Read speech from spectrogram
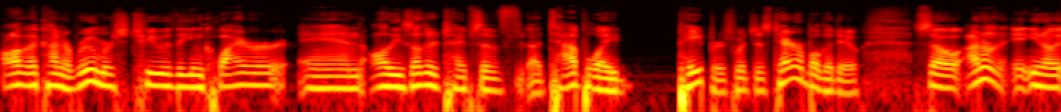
all the kind of rumors to the Inquirer and all these other types of uh, tabloid papers, which is terrible to do. So I don't, you know,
